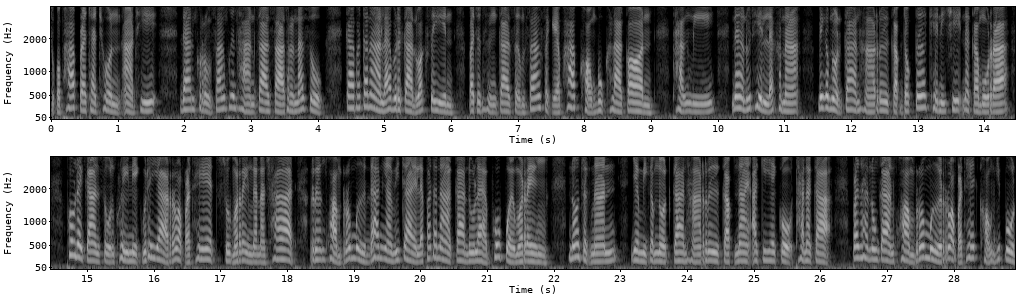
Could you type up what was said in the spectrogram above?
สุขภาพประชาชนอาทิ ด้านโครงสร้างพื้นฐานการสาธารณสุข การพัฒนาและบริการวัคซีน ไปจนถึงการเสริมสร้างศักยภาพของของบุคลากรทั้งนี้นายอนุทินและคณะมีกำหนดการหารือกับดรเคนิชินากามูระผู้ในการศูนย์คลินิกวิทยาระหว่างประเทศศูนย์มะเร็งนานาชาติ เรื่องความร่วมมือด้านงานวิจัย และพัฒนาการดูแลผู้ป่วยมะเร็ง นอกจากนั้นยังมีกำหนดการหารือกับนายอากิเฮโกะทานากะ ประธานองค์การความร่วมมือระหว่างประเทศของญี่ปุ่น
